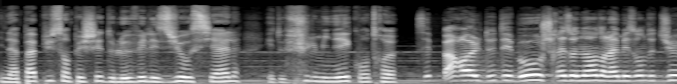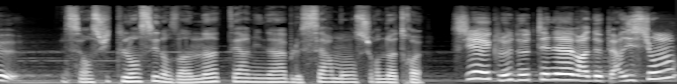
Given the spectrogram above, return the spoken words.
il n'a pas pu s'empêcher de lever les yeux au ciel et de fulminer contre ces paroles de débauche résonnant dans la maison de Dieu. Il s'est ensuite lancé dans un interminable sermon sur notre siècle de ténèbres et de perdition,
